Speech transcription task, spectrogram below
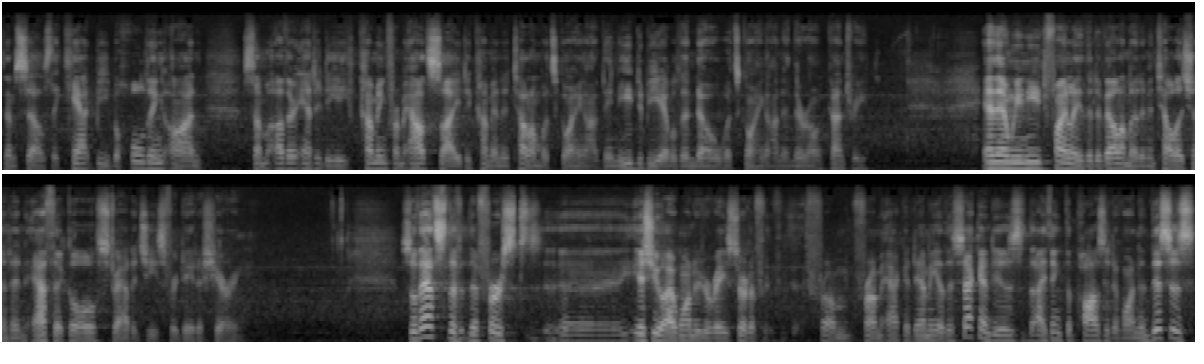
themselves. They can't be beholding on some other entity coming from outside to come in and tell them what's going on. They need to be able to know what's going on in their own country. And then we need finally the development of intelligent and ethical strategies for data sharing. So that's the, the first uh, issue I wanted to raise sort of from, from academia. The second is, I think, the positive one, and this is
